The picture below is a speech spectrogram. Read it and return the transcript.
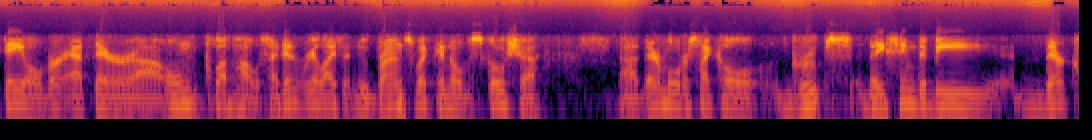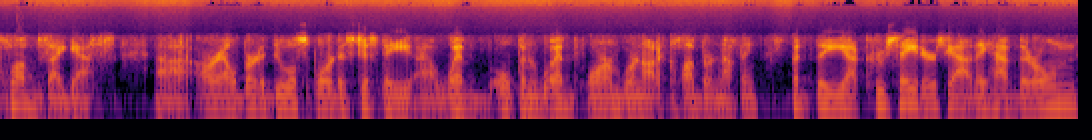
stayover at their own clubhouse. I didn't realize that New Brunswick and Nova Scotia. Their motorcycle groups, they seem to be their clubs, I guess. Uh, our Alberta Dual Sport is just a uh, web open web forum. We're not a club or nothing. But the uh, Crusaders, yeah, they have their own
